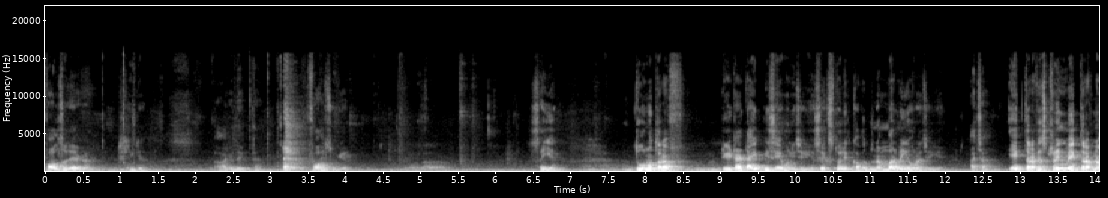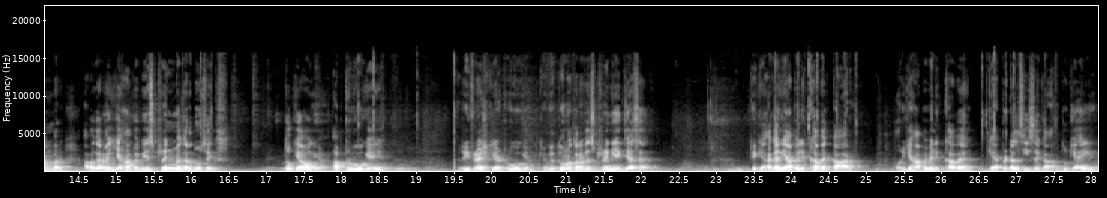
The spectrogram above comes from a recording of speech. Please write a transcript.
फॉल्स हो जाएगा। ठीक है, आगे देखते हैं। फॉल्स हो गया। सही है? दोनों तरफ़ डेटा टाइप भी सेम होनी चाहिए। सिक्स तो लिखा हुआ नंबर में ही होना चाहिए। अच्छा एक तरफ़ स्ट्रिंग में, एक तरफ़ नंबर अब अगर मैं यहाँ पे भी स्ट्रिंग में कर दूँ सिक्स तो क्या हो गया? अब ट्रू हो गया ये। रिफ्रेश किया ट्रू हो गया। क्योंकि दोनों तरफ़ स्ट्रिंग एक जैसा है। ठीक है? अगर यहाँ पे लिखा हुआ है कार और यहाँ पे भी लिखा हुआ है कैपिटल सी से कार तो क्या है ये?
